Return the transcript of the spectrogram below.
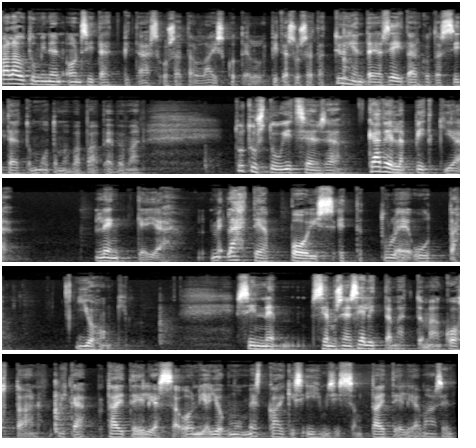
palautuminen on sitä, että pitäisi osata laiskotella, pitäisi osata tyhjentää ja se ei tarkoita sitä, että on muutama vapaa päivä, vaan tutustuu itsensä, kävellä pitkiä lenkkejä, lähteä pois, että tulee uutta johonkin. Sinne semmoiseen selittämättömään kohtaan, mikä taiteilijassa on ja jo mun mielestä kaikissa ihmisissä, mutta taiteilija vaan sen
